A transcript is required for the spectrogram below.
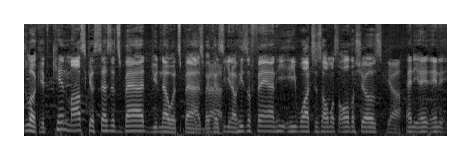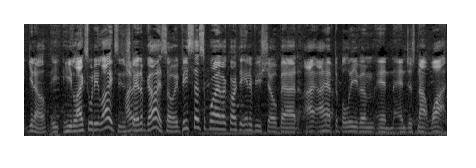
Look, if Ken Mosca says it's bad, you know it's bad It's because bad. you know he's a fan. He, he watches almost all the shows. Yeah. and and, and you know he, he likes what he likes. He's a straight up guy. So if he says the Brian McCarthy interview show bad, I, I have to believe him and, and just not watch.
